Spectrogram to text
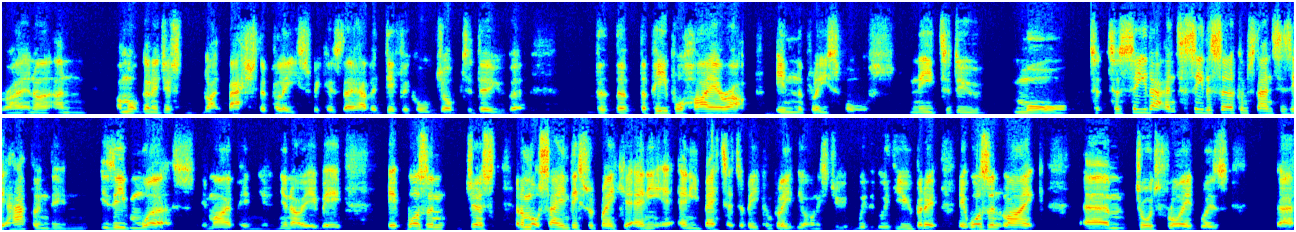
right? And I, and I'm not going to just like bash the police because they have a difficult job to do, but the, the, the people higher up in the police force need to do more to, to see that and to see the circumstances it happened in is even worse in my opinion you know it, it, it wasn't just and i'm not saying this would make it any any better to be completely honest with, with you but it, it wasn't like um, george floyd was uh,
